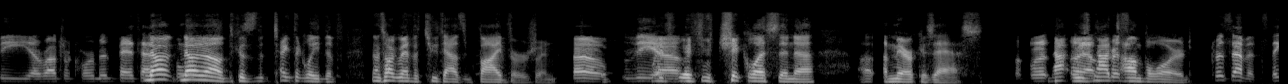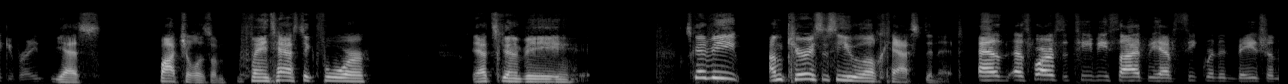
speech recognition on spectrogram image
the uh, Roger Corman Fantastic No, Four. no, no, because technically the I'm talking about the 2005 version Oh, the uh, with, with Chickless and uh, uh, America's Ass. Not, it was not Chris, Tom Bullard. Chris Evans. Thank you, Brain. Yes, botulism. Fantastic Four. That's gonna be. It's gonna be. I'm curious to see who they'll cast in it. And as far as the TV side, we have Secret Invasion,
